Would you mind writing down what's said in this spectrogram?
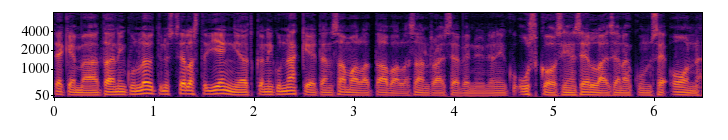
tekemään, tai niin kuin löytynyt sellaista jengiä, jotka niin kuin näkee tämän samalla tavalla Sunrise Avenue ja niin kuin uskoo siihen sellaisena kuin se on.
